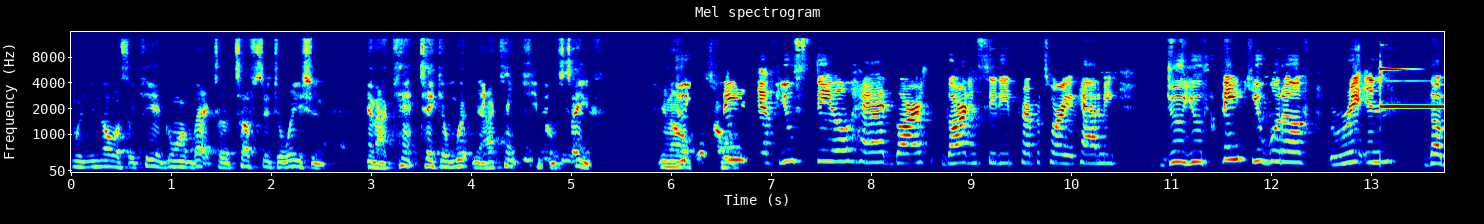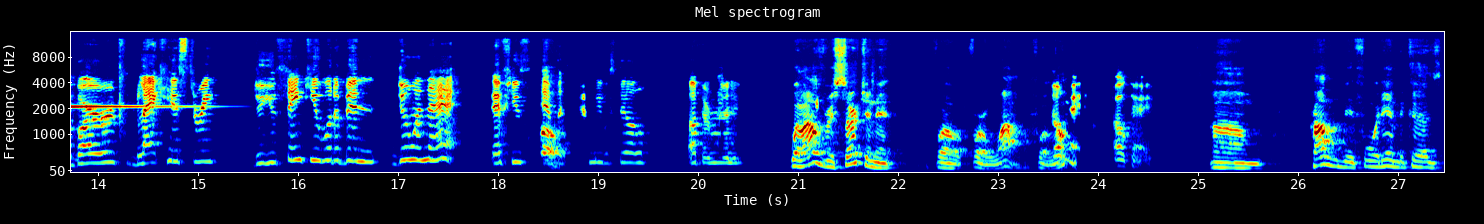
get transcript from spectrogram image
when you know it's a kid going back to a tough situation and I can't take him with me. I can't keep him safe. You know, do you so, think if you still had Gar- Garden City Preparatory Academy, do you think you would have written the Burg Black History? Do you think you would have been doing that if you oh. if the academy was still up and running? Well, I was researching it for for a while. For a okay, okay. Um, probably before then because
